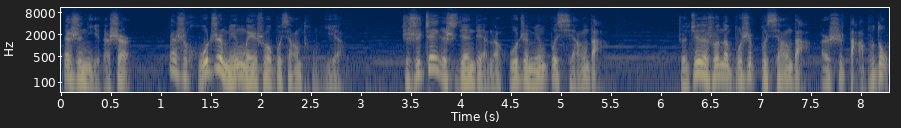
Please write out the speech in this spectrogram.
那是你的事儿。但是胡志明没说不想统一啊。只是这个时间点呢，胡志明不想打，准确的说呢，不是不想打，而是打不动。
